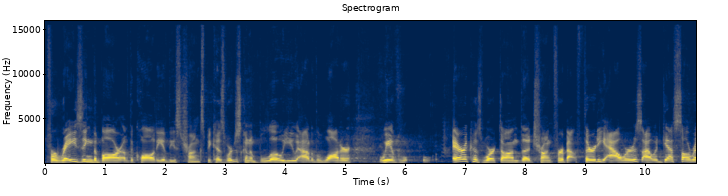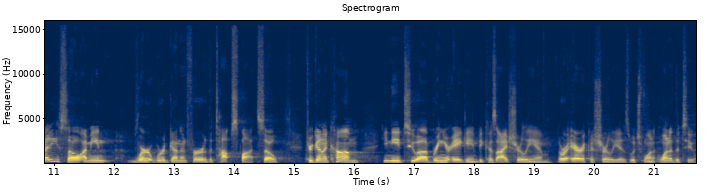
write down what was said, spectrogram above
for raising the bar of the quality of these trunks because we're just going to blow you out of the water. We have. Erica's worked on the trunk for about 30 hours, I would guess already. So, I mean, we're, we're gunning for the top spot. So, if you're going to come, you need to uh, bring your A game because I surely am, or Erica surely is, which one, one of the two.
